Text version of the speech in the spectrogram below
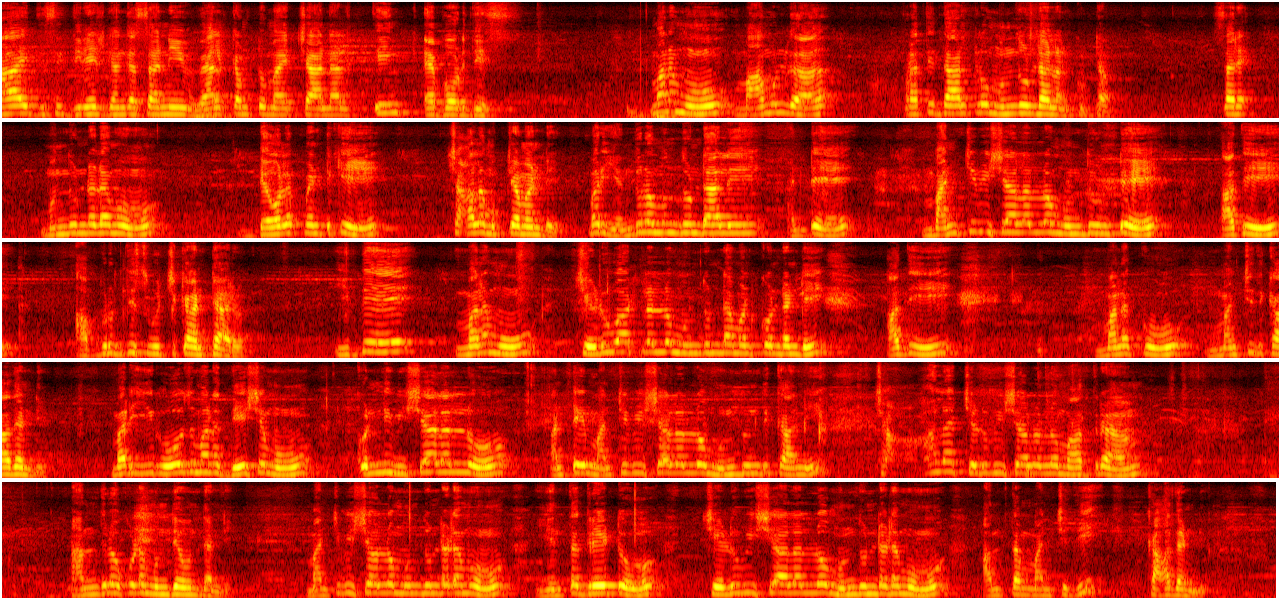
Hi this is Dinesh Gangasani welcome to my channel think about this మనము మామూలుగా ప్రతి దాంట్లో ముందు ఉండాలనుకుంటాం సరే ముందుండడము డెవలప్మెంట్కి చాలా ముఖ్యమండి. మరి ఎందులో ముందు ఉండాలి అంటే మంచి విషయాలలో ముందు ఉంటే అది అభివృద్ధి సూచిక అంటారు. ఇదే మనము చెడు వాటిలలో ముందుండామనుకోండి అది మనకు మంచిది కాదండి. మరి ఈరోజు మన దేశము కొన్ని విషయాలలో అంటే మంచి విషయాలలో ముందుంది కానీ చాలా చెడు విషయాలలో మాత్రం అందులో కూడా ముందే ఉందండి. మంచి విషయాల్లో ముందుండడము ఎంత గ్రేటో చెడు విషయాలలో ముందుండడము అంత మంచిది కాదండి.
